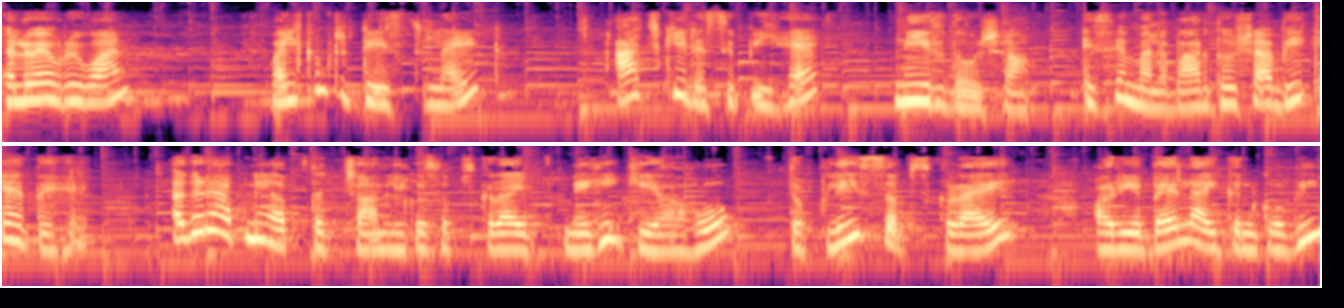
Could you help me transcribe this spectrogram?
Hello everyone welcome to taste light आज की रेसिपी है नीर डोसा इसे मलबार डोसा भी कहते हैं। अगर आपने अब तक चैनल को सब्सक्राइब नहीं किया हो तो प्लीज़ सब्सक्राइब और ये बेल आइकन को भी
